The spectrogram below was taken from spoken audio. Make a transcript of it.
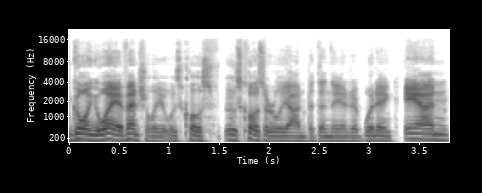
going away eventually. It was close. It was close early on, but then they ended up winning. And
